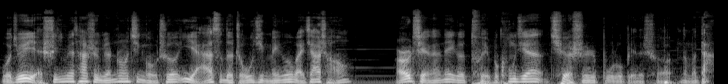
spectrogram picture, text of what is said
我觉得也是因为它是原装进口车，ES 的轴距没额外加长，而且呢那个腿部空间确实不如别的车那么大。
